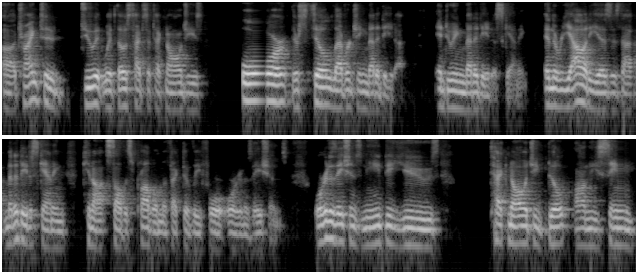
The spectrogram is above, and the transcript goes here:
uh, trying to do it with those types of technologies, or they're still leveraging metadata and doing metadata scanning. And the reality is, is that metadata scanning cannot solve this problem effectively for organizations. Organizations need to use technology built on these same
